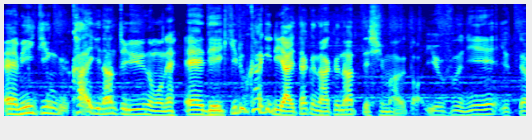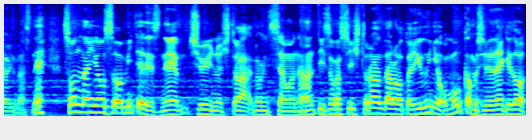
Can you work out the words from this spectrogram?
えー、ミーティング会議なんていうのもね、えー、できる限りやりたくなくなってしまうというふうに言っておりますね。そんな様子を見てですね周囲の人は野口さんはなんて忙しい人なんだろうというふうに思うかもしれないけど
